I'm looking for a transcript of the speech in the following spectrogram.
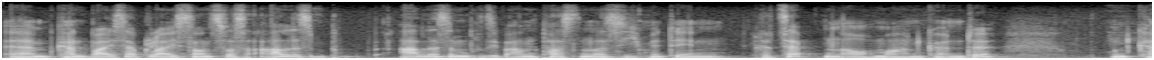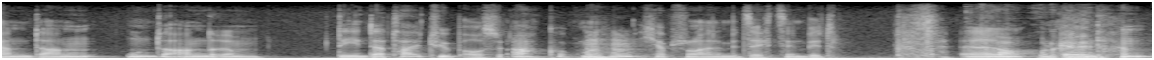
Ähm, kann Weißabgleich, sonst was, alles, alles im Prinzip anpassen, was ich mit den Rezepten auch machen könnte und kann dann unter anderem den Dateityp auswählen. Ach, guck mal, mhm. ich habe schon eine mit 16-Bit. Ähm, oh, okay. Und kann dann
